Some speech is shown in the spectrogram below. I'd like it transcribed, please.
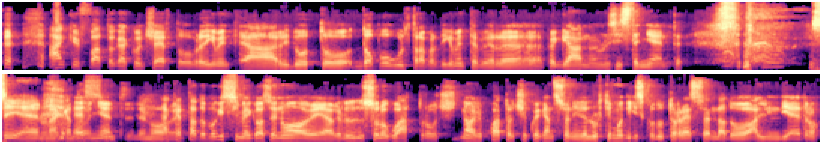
Anche il fatto che a concerto praticamente ha ridotto, dopo Ultra praticamente per, per Gunn non esiste niente. Sì, eh, non ha cantato eh sì, niente delle nuove. Ha cantato pochissime cose nuove, ha solo 4 no, o 5 canzoni dell'ultimo disco, tutto il resto è andato all'indietro,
